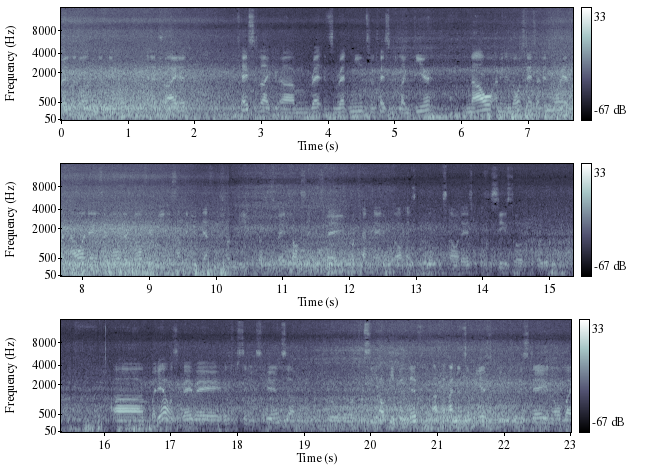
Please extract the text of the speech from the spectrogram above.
the dolphin that and I tried it. It tasted like um, red. It's red meat, so it tasted like deer. Now, I mean, in those days I didn't know it, but nowadays I know that dolphin meat is something you definitely shouldn't eat because it's very toxic. It's very contaminated with all kinds of nowadays because the sea is so polluted. Um, but yeah, it was a very, very interesting experience um, to, to see how people live after hundreds of years to this day, you know, by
